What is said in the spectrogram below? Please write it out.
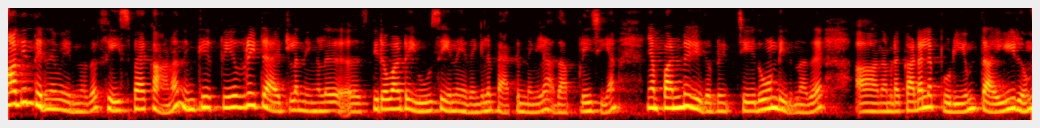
ആദ്യം തരുന്ന വരുന്നത് ഫേസ് പാക്ക് ആണ്. നിങ്ങൾക്ക് ഫേവറേറ്റ് ആയിട്ടുള്ള നിങ്ങൾ സ്ഥിരമായിട്ട് യൂസ് ചെയ്യുന്ന ഏതെങ്കിലും പാക്ക് ഉണ്ടെങ്കിൽ അത് അപ്ലൈ ചെയ്യാം. ഞാൻ പണ്ട് ചെയ്തോണ്ട് ചെയ്തുകൊണ്ടിരുന്നത് നമ്മുടെ കടലപ്പൊടിയും തൈരും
